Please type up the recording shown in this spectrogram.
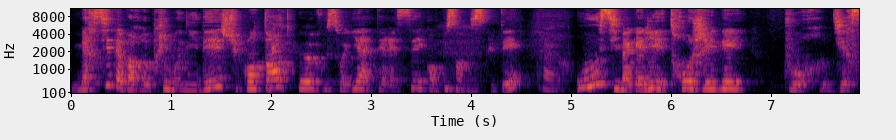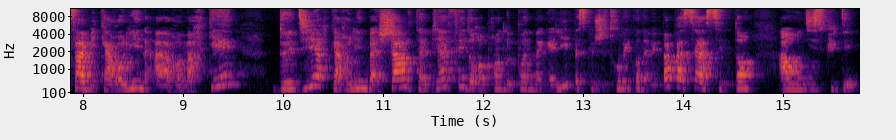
merci d'avoir repris mon idée. Je suis contente que vous soyez intéressés et qu'on puisse en discuter. Ou si Magali est trop gênée pour dire ça, mais Caroline a remarqué, de dire Caroline, bah Charles, tu as bien fait de reprendre le point de Magali parce que j'ai trouvé qu'on n'avait pas passé assez de temps à en discuter.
